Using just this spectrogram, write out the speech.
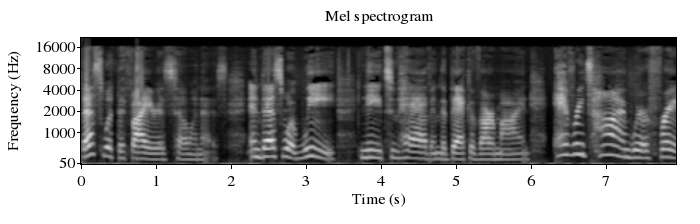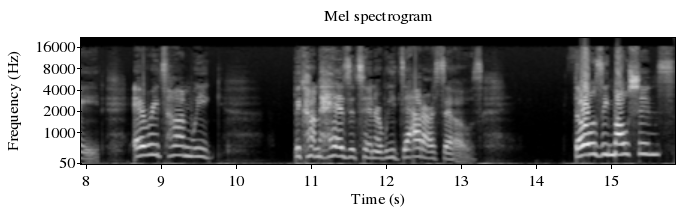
That's what the fire is telling us. And that's what we need to have in the back of our mind. Every time we're afraid, every time we become hesitant or we doubt ourselves, those emotions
